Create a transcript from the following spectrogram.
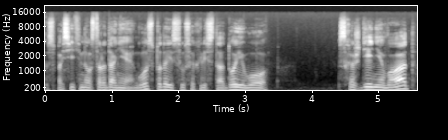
спасительного страдания Господа Иисуса Христа, до Его схождения в ад,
